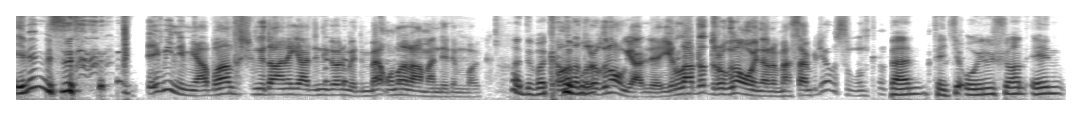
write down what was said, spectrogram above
Emin misin? Eminim ya bana da çünkü daha ne geldiğini görmedim. Ben ona rağmen dedim bak. Hadi Bana bakalım. da Dragunov geldi. Yıllardır Dragunov oynarım ben. Sen biliyor musun bunu? Ben peki oyunun şu an en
